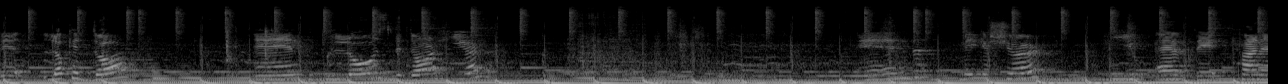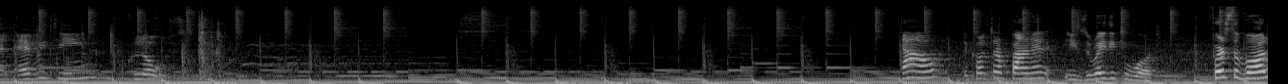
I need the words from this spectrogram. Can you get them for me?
the locked door and close the door here and make sure you have the panel everything closed. Now the control panel is ready to work. First of all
